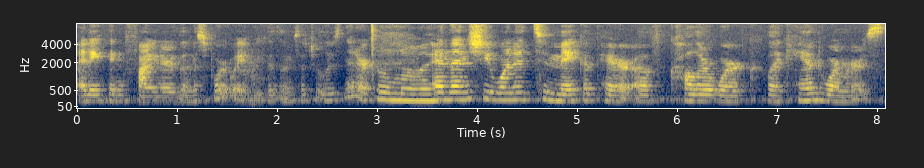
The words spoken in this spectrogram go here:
anything finer than a sport weight because I'm such a loose knitter. Oh my. And then she wanted to make a pair of color work like hand warmers,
